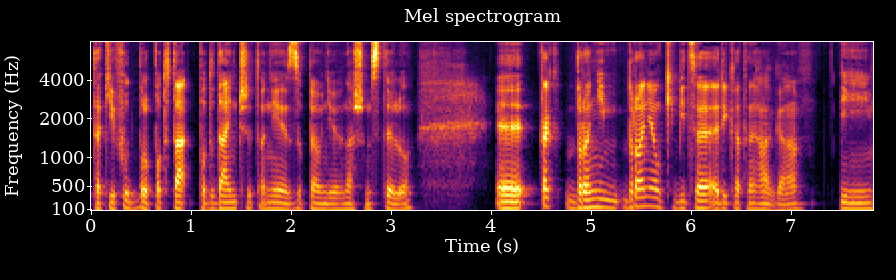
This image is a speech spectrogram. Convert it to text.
taki futbol podta- poddańczy to nie jest zupełnie w naszym stylu. E, Tak broni, bronią kibice Erika Tenhaga i Nie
